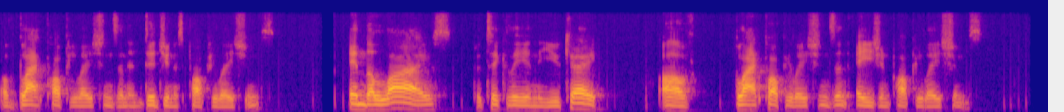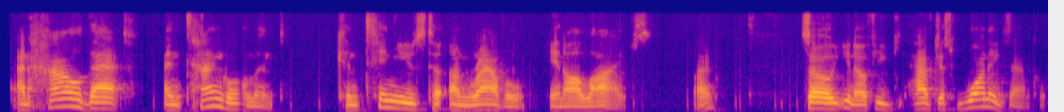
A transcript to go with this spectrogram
of black populations and indigenous populations, in the lives, particularly in the UK, of black populations and Asian populations, and how that entanglement continues to unravel in our lives, right? So, you know, if you have just one example,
